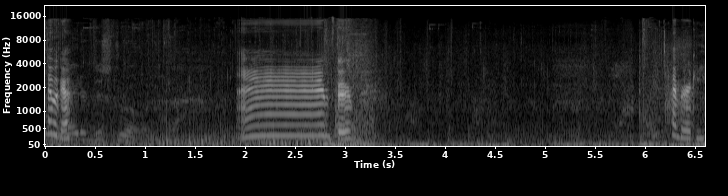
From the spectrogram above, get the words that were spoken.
There we go. generator destroyed. And boop. Hi, birdie.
